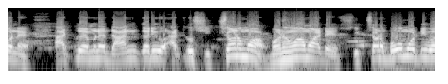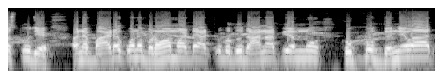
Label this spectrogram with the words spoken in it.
બાળકોને આટલું એમણે દાન કર્યું, આટલું શિક્ષણમાં ભણવા માટે, શિક્ષણ બહુ મોટી વસ્તુ છે અને બાળકોને ભણવા માટે આટલું બધું દાન આપ્યું એમનું. ખૂબ ખૂબ ધન્યવાદ.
